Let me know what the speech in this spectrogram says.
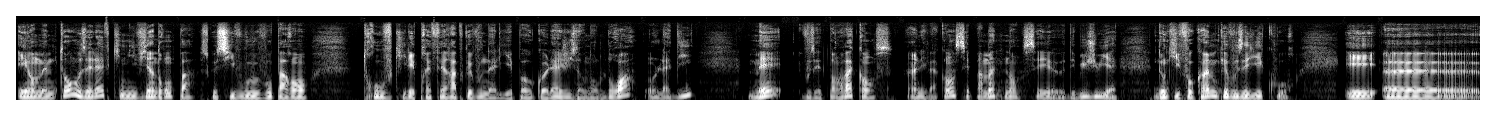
et en même temps aux élèves qui n'y viendront pas. Parce que si vos parents trouvent qu'il est préférable que vous n'alliez pas au collège, ils en ont le droit, on l'a dit, mais vous n'êtes pas en vacances. Hein. les vacances, c'est pas maintenant, c'est euh, début juillet. Donc il faut quand même que vous ayez cours. Et euh,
